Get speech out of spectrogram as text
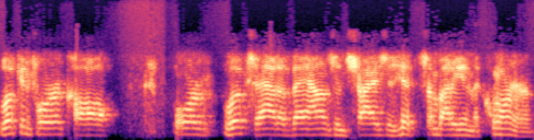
looking for a call, or looks out of bounds and tries to hit somebody in the corner.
